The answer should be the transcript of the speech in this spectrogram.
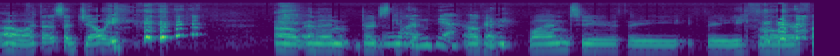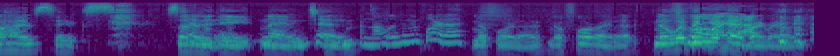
Oh, I thought it said Joey. Oh, and then do I just keep going? Yeah. Okay. One, two, three, three, four, five, six, seven, eight, nine, ten. I'm not living in Florida. No Florida. No Florida. No, No whipping your head Florida. right round.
